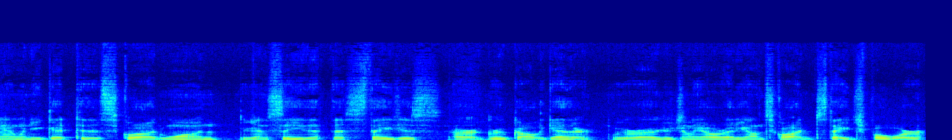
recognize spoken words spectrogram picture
And when you get to squad one, you're going to see that the stages are grouped all together. We were originally already on squad stage four.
